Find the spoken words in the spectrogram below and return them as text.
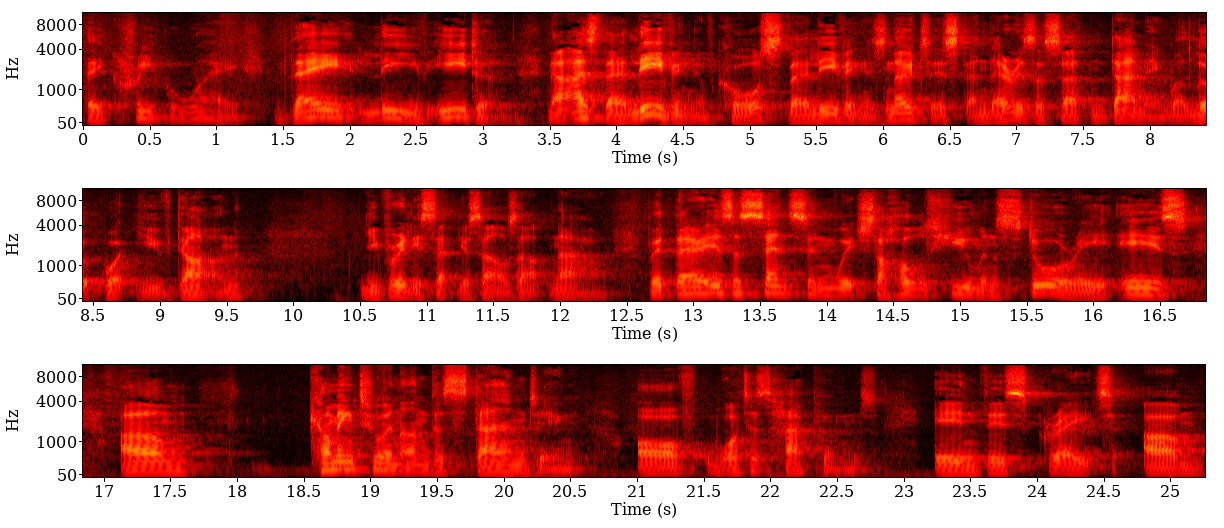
they creep away, they leave Eden. Now, as they're leaving, of course, their leaving is noticed, and there is a certain damning. Well, look what you've done. You've really set yourselves up now. But there is a sense in which the whole human story is um, coming to an understanding of what has happened in this great. Um,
